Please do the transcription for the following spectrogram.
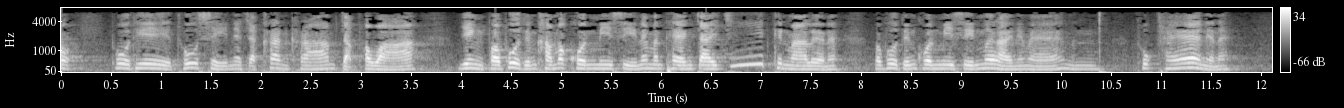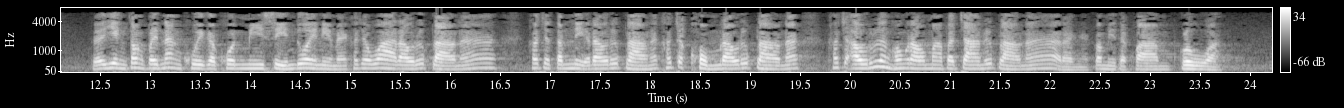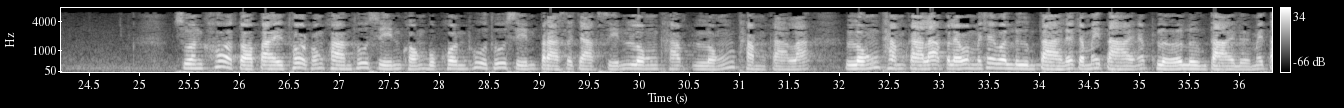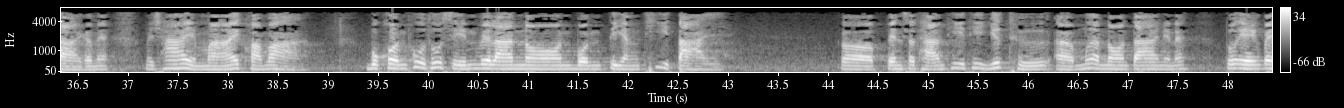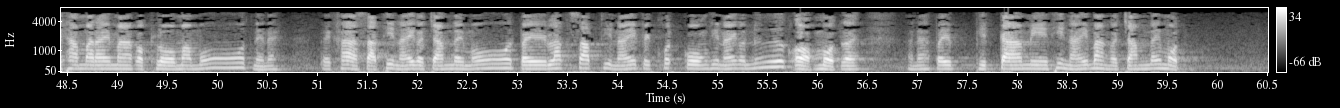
ผู้ที่ทุศีลเนี่ยจะครั่นครามจับผวา ยิ่งพอพูดถึงคำว่าคนมีศีลเนี่ยมันแทงใจจี๊ดขึ้นมาเลยนะพอพูดถึงคนมีศีลเมื่อไหร่เนี่ยแหมมันทุกแท้เนี่ยนะ แล้วยิ่งต้องไปนั่งคุยกับคนมีศีลด้วยนี่แหมเขาจะว่าเราหรือเปล่านะเขาจะตำหนิเราหรือเปล่านะเขาจะข่มเราหรือเปล่านะเขาจะเอาเรื่องของเรามาประจานหรือเปล่านะอะไรเงี้ยก็มีแต่ความกลัว ส่วนข้อต่อไปโทษของความทุศีลของบุคคลผู้ทุศีลปราศจากศีลลงทำหลงทำกาละ หลงทำกาละแปลว่าไม่ใช่ว่าลืมตายแล้วจะไม่ตายนะเผลอลืมตายเลยไม่ตายกันเนี่ยไม่ใช่หมายความว่า บุคคลผู้ทุศีลเวลานอนบนเตียงที่ตาย ก็เป็นสถานที่ที่ยึดถืออเมื่อนอนตายเนี่ยนะตัวเองไปทำอะไรมาก็โผล่มาโมดเนี่ยนะไปฆ่าสัตว์ที่ไหนก็จำได้หมด ไปลักทรัพย์ที่ไหน ไปคดโกงที่ไหนก็นึกออกหมดเลยนะไปผิดกาเมที่ไหนบ้างก็จำได้หมด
